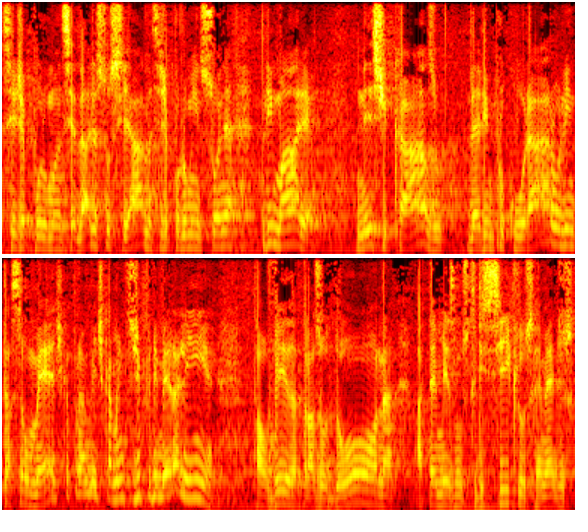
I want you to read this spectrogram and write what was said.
seja por uma ansiedade associada, seja por uma insônia primária. Neste caso, devem procurar orientação médica para medicamentos de primeira linha, talvez a trazodona, até mesmo os triciclos, remédios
